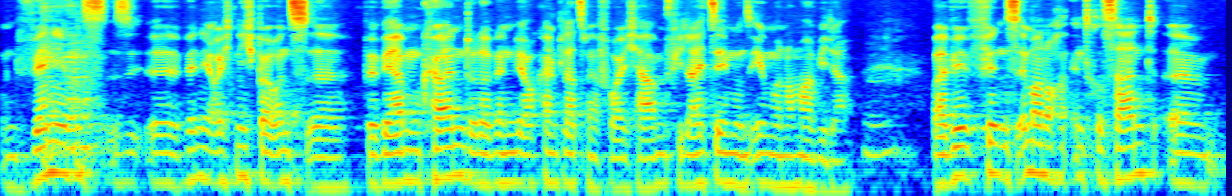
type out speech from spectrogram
und wenn ihr uns, äh, wenn ihr euch nicht bei uns äh, bewerben könnt oder wenn wir auch keinen Platz mehr für euch haben, vielleicht sehen wir uns irgendwann nochmal wieder. Weil wir finden es immer noch interessant. Ähm,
